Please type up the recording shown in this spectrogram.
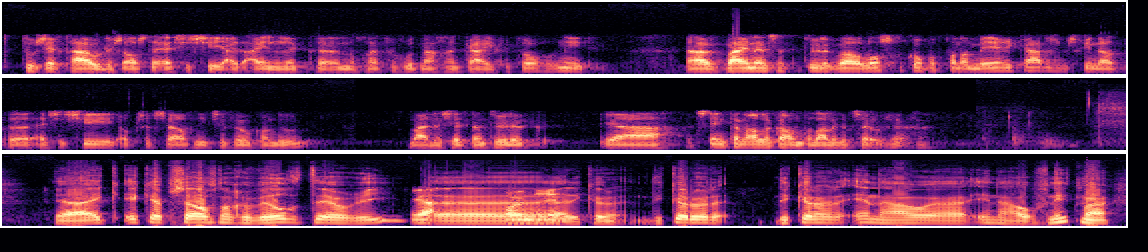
toezichthouders als de SEC uiteindelijk nog even goed naar gaan kijken, toch? Of niet? Nou, Binance het natuurlijk wel losgekoppeld van Amerika, dus misschien dat de SEC op zichzelf niet zoveel kan doen. Maar er zit natuurlijk, ja, het stinkt aan alle kanten, laat ik het zo zeggen. Ja, ik, ik heb zelf nog een wilde theorie. Ja, Eh, ja, die, kunnen, die kunnen we, die kunnen we erin houden, eh, inhouden of niet. Maar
